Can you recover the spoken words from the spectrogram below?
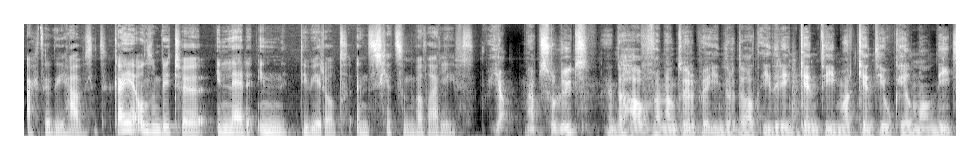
achter die haven zit. Kan je ons een beetje inleiden in die wereld en schetsen wat daar leeft? Ja, absoluut. De haven van Antwerpen, inderdaad, iedereen kent die, maar kent die ook helemaal niet.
